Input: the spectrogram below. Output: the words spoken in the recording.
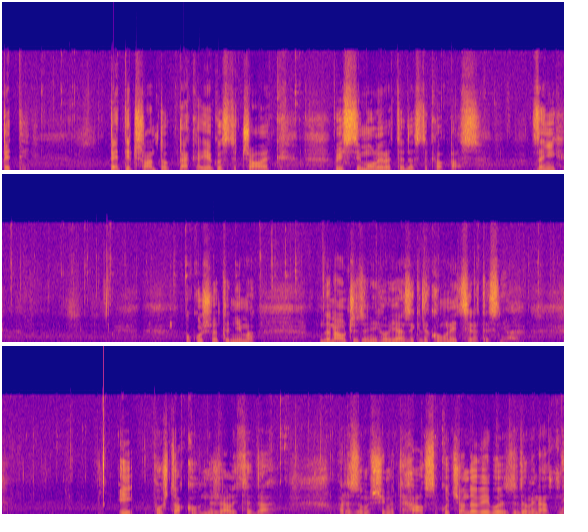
peti. Peti član tog peka. Iako ste čovjek, vi simulirate da ste kao pas. Za njih. Pokušavate njima da naučite njihov jezik, da komunicirate s njima. I pošto ako ne želite da razumeš, imate haos u kući, onda vi budete dominantni.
